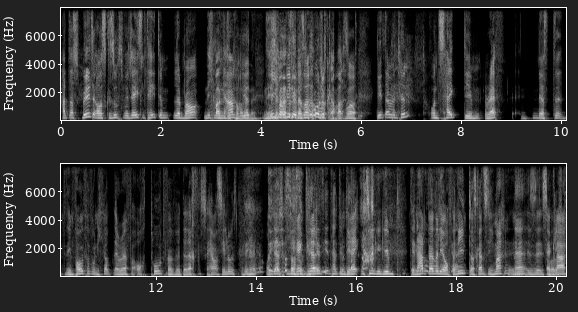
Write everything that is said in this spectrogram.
hat das Bild rausgesucht, wo Jason Tatum LeBron Nicht mal den Arm Videokamera, berührt. ne? Nicht mal Video, das war eine Fotokamera. Fotokamera. So, geht damit hin und zeigt dem Ref das, den Foulpfiff und ich glaube, der Ref war auch tot verwirrt. Da dachte ich so, hä, was ist hier los? Und der hat das so direkt geil. realisiert, hat dem direkt einen Tee gegeben. Den hat Beverly so auch geil. verdient, das kannst du nicht machen, ne? Ist, ist ja Aber klar.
